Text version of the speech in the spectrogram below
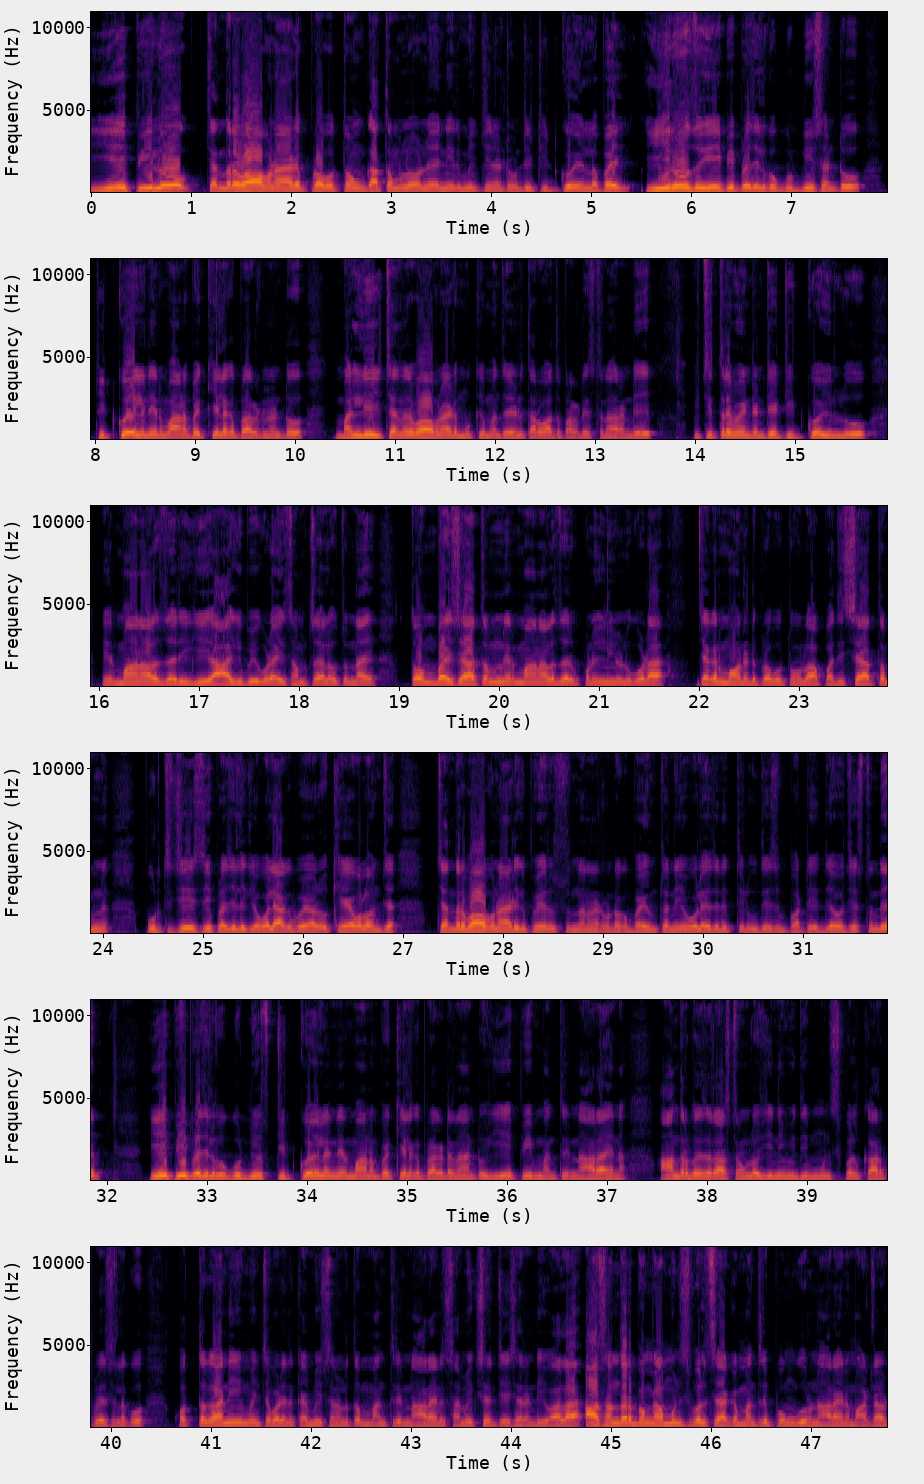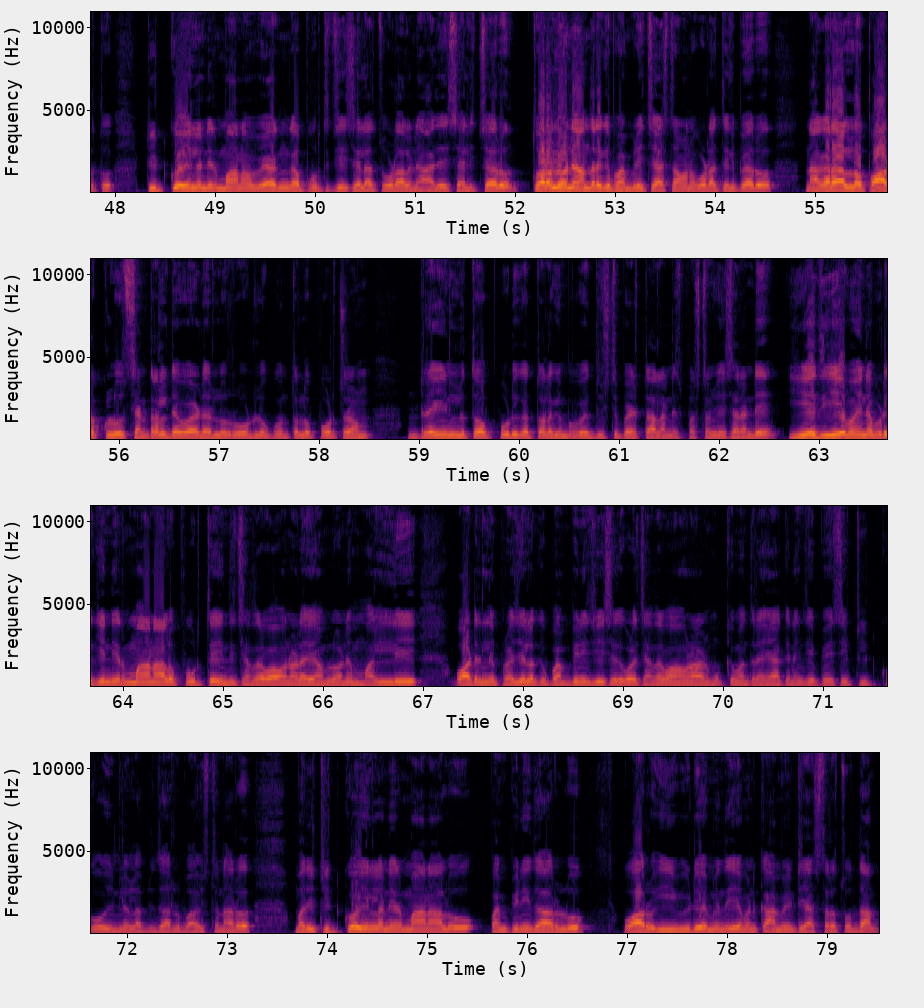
ఏపీలో చంద్రబాబు నాయుడు ప్రభుత్వం గతంలోనే నిర్మించినటువంటి టిట్కో ఇళ్ళపై ఈరోజు ఏపీ ప్రజలకు గుడ్ న్యూస్ అంటూ టిట్కో ఇళ్ళ నిర్మాణంపై కీలక ప్రకటన అంటూ మళ్ళీ చంద్రబాబు నాయుడు ముఖ్యమంత్రి అయిన తర్వాత ప్రకటిస్తున్నారండి. విచిత్రం ఏంటంటే టిట్కో ఇళ్ళు నిర్మాణాలు జరిగి ఆగిపోయి కూడా ఐదు సంవత్సరాలు అవుతున్నాయి. తొంభై శాతం నిర్మాణాలు జరుపుకునే ఇళ్ళను కూడా జగన్మోహన్ రెడ్డి ప్రభుత్వంలో ఆ పది శాతం పూర్తి చేసి ప్రజలకు ఇవ్వలేకపోయారు. కేవలం చంద్రబాబు నాయుడికి పేరుస్తుందన్నటువంటి ఒక భయంతోనే ఇవ్వలేదని తెలుగుదేశం పార్టీ ఎద్దేవా చేస్తుంది. ఏపీ ప్రజలకు గుడ్ న్యూస్. టిట్కో నిర్మాణంపై కీలక ప్రకటన అంటూ ఏపీ మంత్రి నారాయణ ఆంధ్రప్రదేశ్ రాష్ట్రంలో ఎనిమిది మున్సిపల్ కార్పొరేషన్లకు కొత్తగా నియమించబడిన కమిషనర్లతో మంత్రి నారాయణ సమీక్ష చేశారండి ఇవాళ. ఆ సందర్భంగా మున్సిపల్ శాఖ మంత్రి పొంగూరు నారాయణ మాట్లాడుతూ టిట్కో ఇళ్ళ నిర్మాణం వేగంగా పూర్తి చేసేలా చూడాలని ఆదేశాలు ఇచ్చారు. త్వరలోనే అందరికీ పంపిణీ చేస్తామని కూడా తెలిపారు. నగరాల్లో పార్కులు సెంట్రల్ డివైడర్లు రోడ్లు గుంతలు పూడ్చడం డ్రైన్లతో పూడిగా తొలగింపుపై దృష్టి పెట్టాలని స్పష్టం చేశారండి. ఏది ఏమైనప్పటికీ నిర్మాణాలు పూర్తయింది చంద్రబాబు నాయుడు హయాంలోనే. మళ్ళీ వాటిని ప్రజలకు పంపిణీ చేసేది కూడా చంద్రబాబు నాయుడు ముఖ్యమంత్రి అయ్యాకని చెప్పేసి టిట్కో ఇండ్ల లబ్ధిదారులు భావిస్తున్నారు. మరి టిట్కో ఇండ్ల నిర్మాణాలు పంపిణీదారులు వారు ఈ వీడియో మీద ఏమని కామెంట్ చేస్తారో చూద్దాం.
